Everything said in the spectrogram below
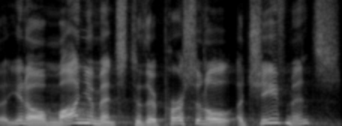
uh, you know, monuments to their personal achievements,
